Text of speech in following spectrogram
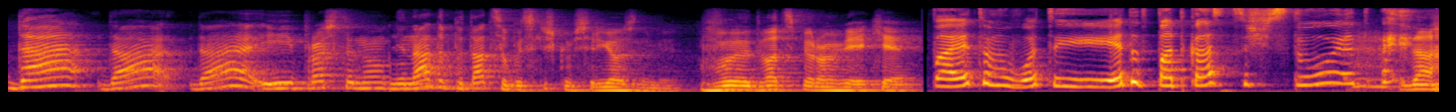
Да, да, да, и просто, ну, не надо пытаться быть слишком серьезными в 21 веке. Поэтому вот и этот подкаст существует. Да.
